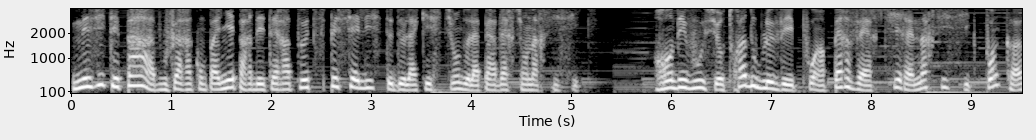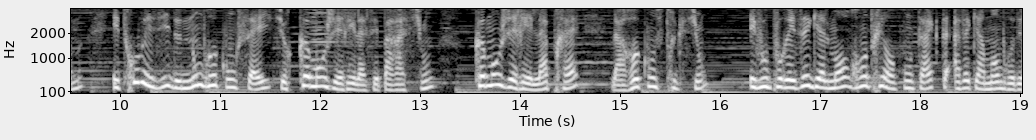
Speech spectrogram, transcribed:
N'hésitez pas à vous faire accompagner par des thérapeutes spécialistes de la question de la perversion narcissique. Rendez-vous sur www.pervers-narcissique.com et trouvez-y de nombreux conseils sur comment gérer la séparation, comment gérer l'après, la reconstruction, et vous pourrez également rentrer en contact avec un membre de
